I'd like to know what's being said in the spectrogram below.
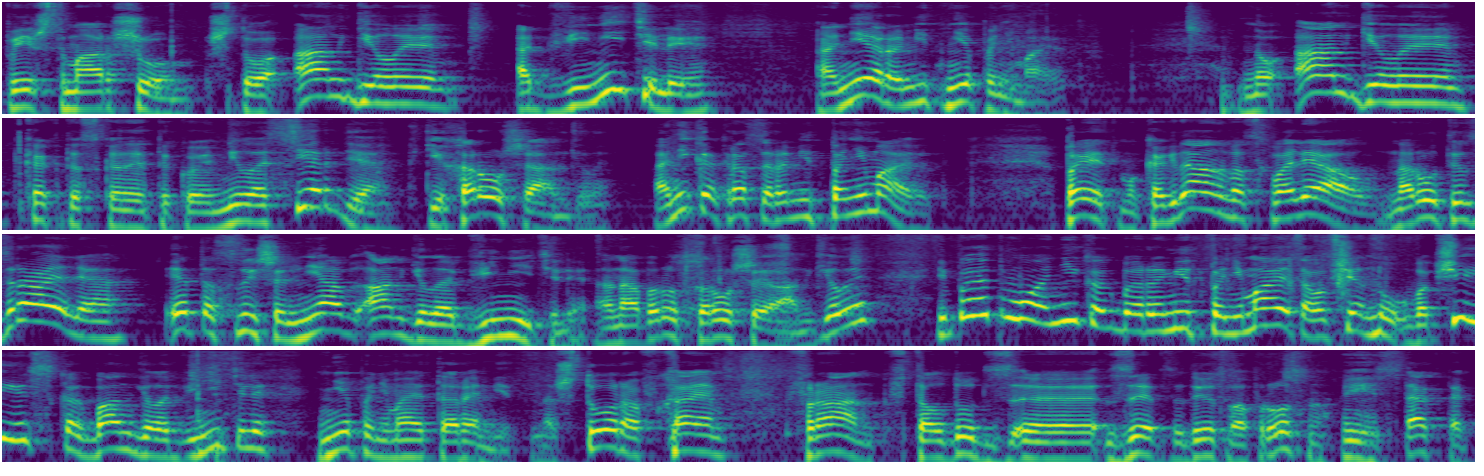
пишет Маршо, что ангелы-обвинители, они арамит не понимают. Но ангелы, как это сказать, такое милосердие, такие хорошие ангелы, они как раз Арамид понимают. Поэтому, когда он восхвалял народ Израиля, это слышали не ангелы-обвинители, а наоборот хорошие ангелы. И поэтому они как бы Арамид понимают, а вообще, ну, вообще есть как бы ангелы-обвинители не понимают Арамид. На что Рафхаем Франк в Талдот э, Зев задает вопрос, ну, есть так, так,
